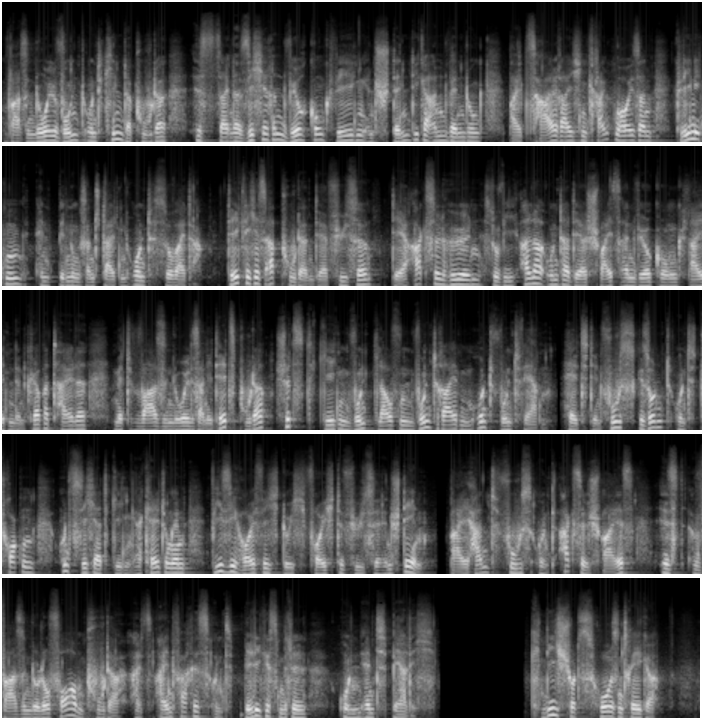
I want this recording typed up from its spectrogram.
Vasenol Wund- und Kinderpuder ist seiner sicheren Wirkung wegen in ständiger Anwendung bei zahlreichen Krankenhäusern, Kliniken, Entbindungsanstalten und so weiter. Tägliches Abpudern der Füße, der Achselhöhlen sowie aller unter der Schweißeinwirkung leidenden Körperteile mit Vasenol Sanitätspuder schützt gegen Wundlaufen, Wundreiben und Wundwerden hält den Fuß gesund und trocken und sichert gegen Erkältungen, wie sie häufig durch feuchte Füße entstehen. Bei Hand-, Fuß- und Achselschweiß ist Vasenoloform-Puder als einfaches und billiges Mittel unentbehrlich. Knieschutzhosenträger.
